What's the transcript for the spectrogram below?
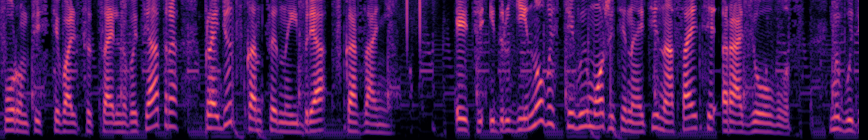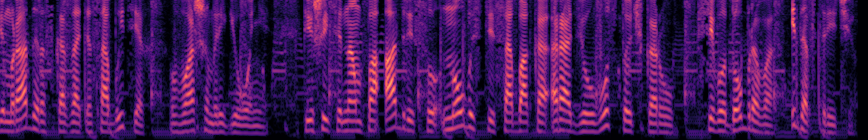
Форум-фестиваль социального театра пройдет в конце ноября в Казани. Эти и другие новости вы можете найти на сайте Радио ВОЗ. Мы будем рады рассказать о событиях в вашем регионе. Пишите нам по адресу новости собака ру. Всего доброго и до встречи!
